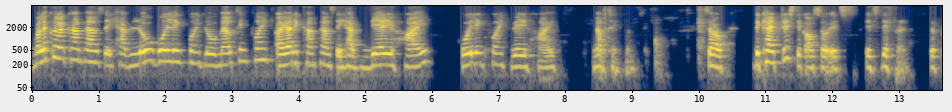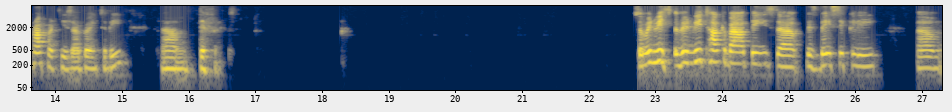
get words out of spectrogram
Molecular compounds, they have low boiling point, low melting point. Ionic compounds, they have very high boiling point, very high melting point. So the characteristic also, it's, it's different. The properties are going to be um, different. So when we when we talk about these, uh, is basically um,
